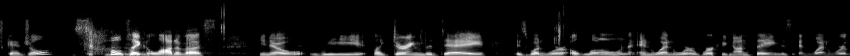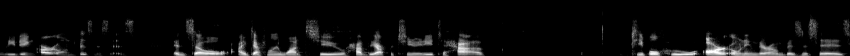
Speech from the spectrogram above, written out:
schedule. So, mm-hmm. like a lot of us, you know, we like during the day is when we're alone and when we're working on things and when we're leading our own businesses. And so, I definitely want to have the opportunity to have people who are owning their own businesses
